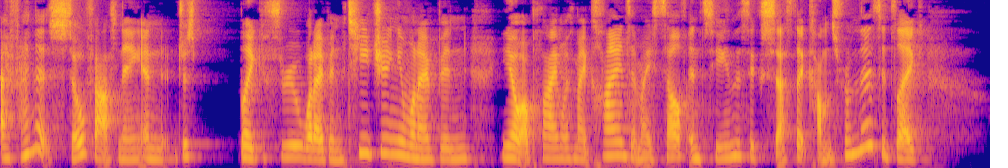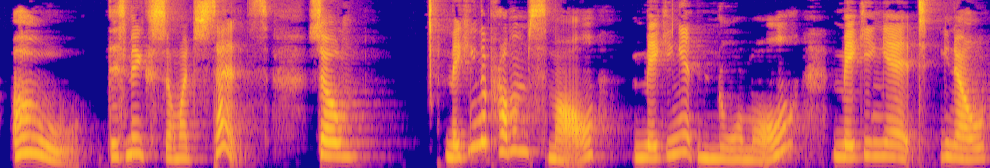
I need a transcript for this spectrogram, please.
I find that so fascinating. And just like through what I've been teaching and when I've been, you know, applying with my clients and myself and seeing the success that comes from this, it's like, oh, this makes so much sense. So, making the problem small, making it normal, making it, you know,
